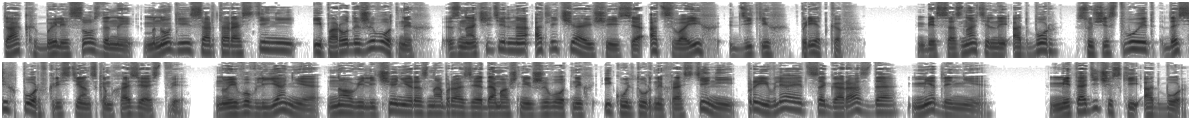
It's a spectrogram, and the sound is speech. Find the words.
Так были созданы многие сорта растений и породы животных, значительно отличающиеся от своих диких предков. Бессознательный отбор существует до сих пор в крестьянском хозяйстве, но его влияние на увеличение разнообразия домашних животных и культурных растений проявляется гораздо медленнее. Методический отбор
